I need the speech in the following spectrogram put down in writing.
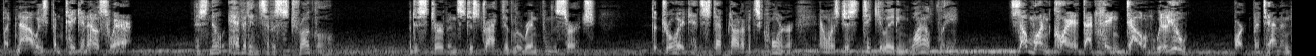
But now he's been taken elsewhere. There's no evidence of a struggle. A disturbance distracted Larin from the search the droid had stepped out of its corner and was gesticulating wildly. Someone quiet that thing down, will you? barked Patanin.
